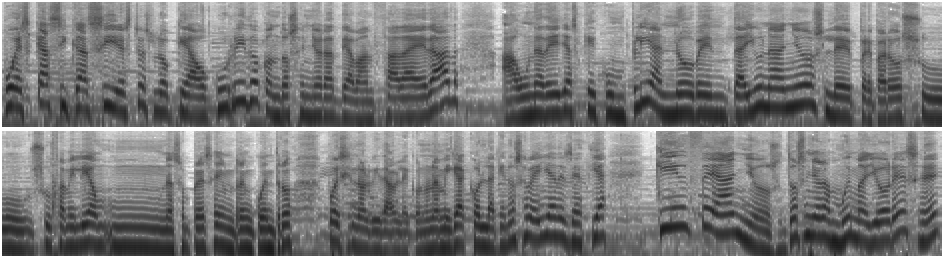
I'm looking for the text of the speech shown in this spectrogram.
Pues casi casi esto es lo que ha ocurrido con dos señoras de avanzada edad. A una de ellas que cumplía 91 años le preparó su, su familia un- una sorpresa y un reencuentro pues inolvidable con una amiga con la que no se veía desde hacía 15 años. Dos señoras muy mayores, ¿eh?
